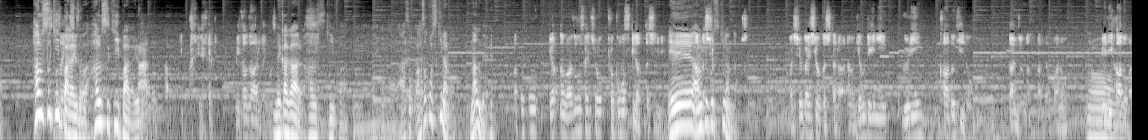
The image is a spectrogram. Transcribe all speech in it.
かハウスキーパーがいるとこだ。ハウスキーパーがいるとあこあメカガールがいますメカガールハウスキーパーっていうねメカガール。あそこあそこ好きなの？なんで？あそこいやなんかあそこ最初曲も好きだったし、えー、あの曲好きなんだ。まあ、周回しようとしたらなんか基本的にグリーンカードキーのダンジョンだったんだあのベリーハードが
